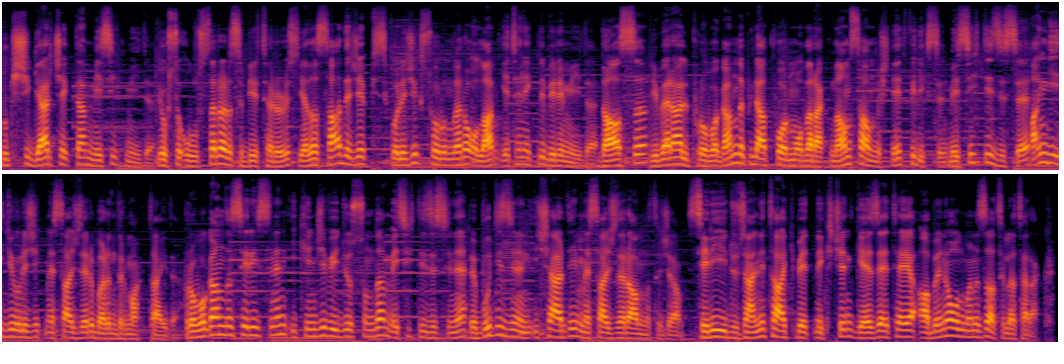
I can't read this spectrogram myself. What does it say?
Bu kişi gerçekten Mesih miydi? Yoksa uluslararası bir terörist ya da sadece psikolojik sorunları olan yetenekli biri miydi? Dahası liberal propaganda platformu olarak nam salmış Netflix'in Mesih dizisi hangi ideolojik mesajları barındırmaktaydı? Propaganda serisinin ikinci videosunda Mesih dizisini ve bu dizinin içerdiği mesajları anlatacağım. Seriyi düzenli takip etmek için GZT'ye abone olmanızı hatırlatarak.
